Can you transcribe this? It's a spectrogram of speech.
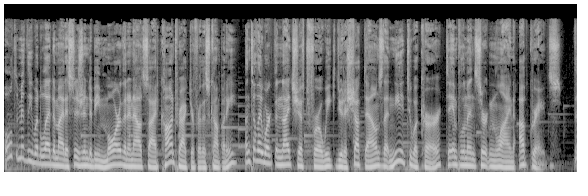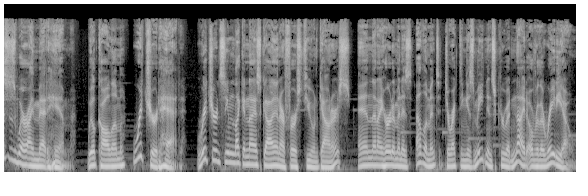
ultimately what led to my decision to be more than an outside contractor for this company until I worked the night shift for a week due to shutdowns that needed to occur to implement certain line upgrades. This is where I met him. We'll call him Richard Head. Richard seemed like a nice guy in our first few encounters, and then I heard him in his element directing his maintenance crew at night over the radio.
